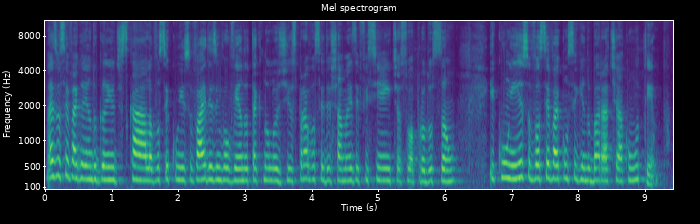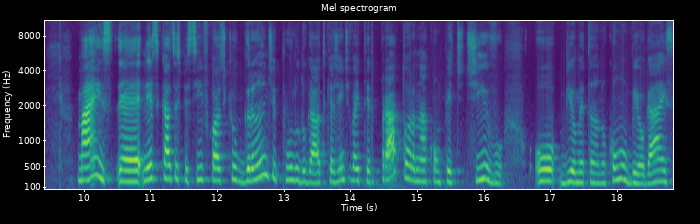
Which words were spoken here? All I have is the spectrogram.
Mas você vai ganhando ganho de escala, você com isso vai desenvolvendo tecnologias para você deixar mais eficiente a sua produção e com isso você vai conseguindo baratear com o tempo. Mas, é, nesse caso específico, eu acho que o grande pulo do gato que a gente vai ter para tornar competitivo o biometano com o biogás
